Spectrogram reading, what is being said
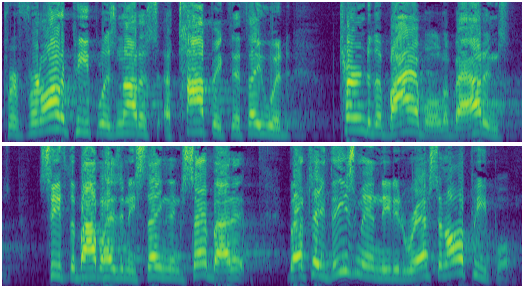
for, for a lot of people, is not a, a topic that they would turn to the Bible about and see if the Bible has anything to say about it. But I'll tell you, these men needed rest, and all people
